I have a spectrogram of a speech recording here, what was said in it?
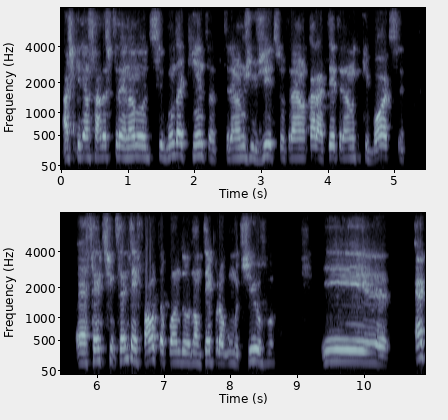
as criançadas treinando de segunda a quinta, treinando jiu-jitsu, treinando karatê, treinando kickbox. É, sentem, sentem falta quando não tem por algum motivo. E é,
